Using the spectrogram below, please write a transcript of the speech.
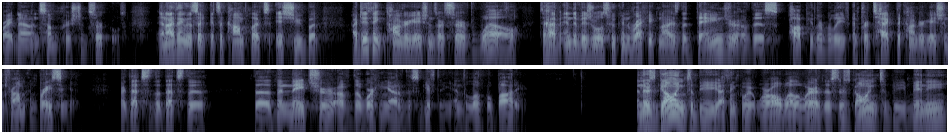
right now in some Christian circles. And I think that's a, it's a complex issue, but I do think congregations are served well to have individuals who can recognize the danger of this popular belief and protect the congregation from embracing it. Right? That's the, that's the, the, the nature of the working out of this gifting and the local body. And there's going to be, I think we're all well aware of this, there's going to be many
